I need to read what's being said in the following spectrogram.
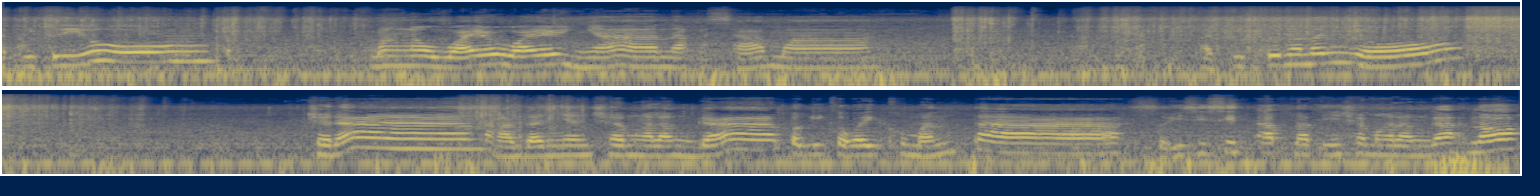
At ito yung mga wire-wire niya nakasama. At ito naman yung Tcharan! Nakaganyan siya mga langga pag ikaw ay kumanta. So, isi-sit up natin siya mga langga, no?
